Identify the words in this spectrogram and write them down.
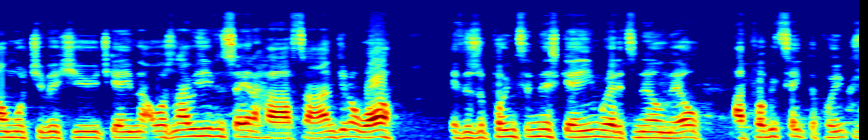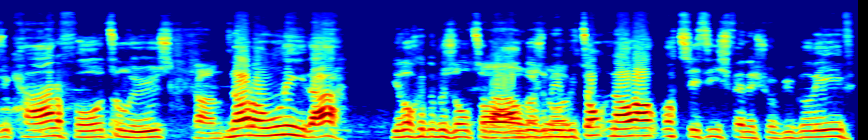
how much of a huge game that was. And I was even saying at half time, do you know what? If there's a point in this game where it's nil-nil, I'd probably take the point because we can't afford to lose. Can't. Not only that, you look at the results oh around us. I mean, we don't know how, what City's finish would. We believe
